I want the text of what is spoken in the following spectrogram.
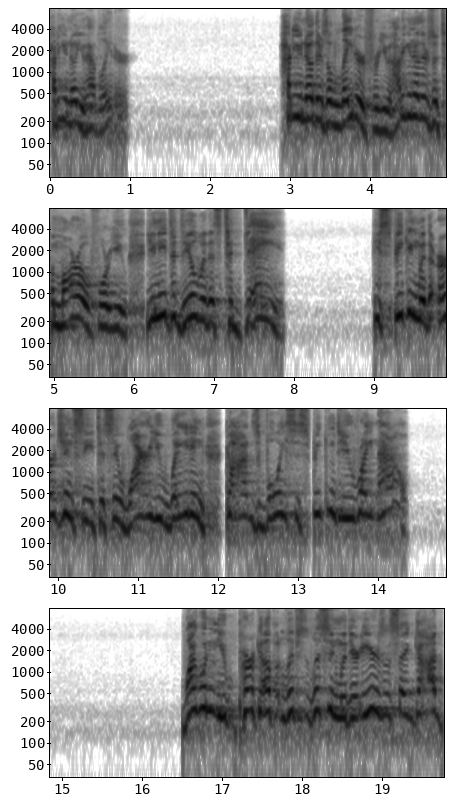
how do you know you have later? How do you know there's a later for you? How do you know there's a tomorrow for you? You need to deal with this today. He's speaking with urgency to say, Why are you waiting? God's voice is speaking to you right now. Why wouldn't you perk up and listen with your ears and say, God,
